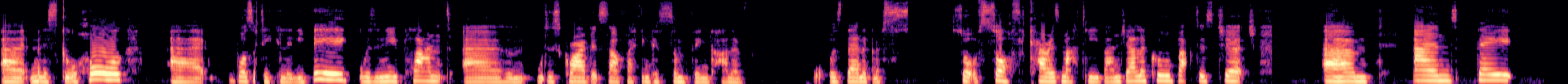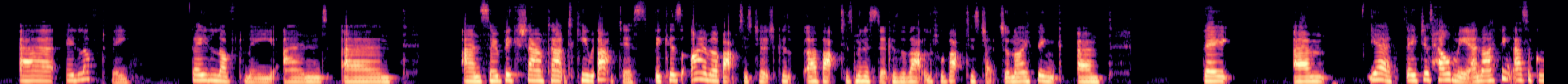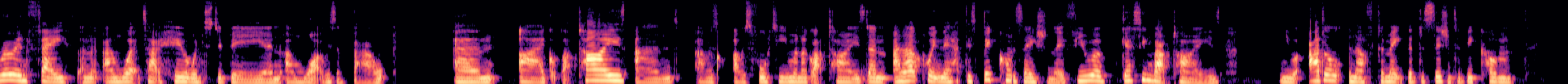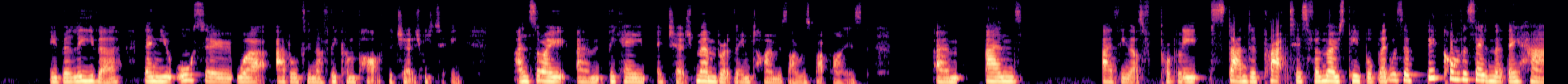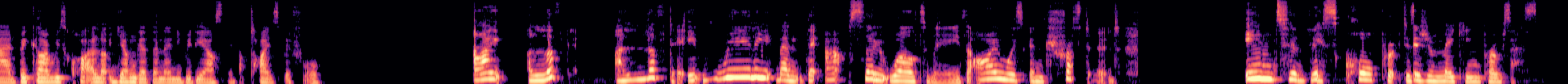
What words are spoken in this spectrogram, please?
Uh, school hall uh, was particularly big. Was a new plant. Um, would describe itself, I think, as something kind of what was then a kind of sort of soft, charismatic evangelical Baptist church. Um, and they uh, they loved me. They loved me, and um, and so big shout out to Kiwi Baptist because I am a Baptist church, a Baptist minister because of that little Baptist church, and I think um, they, um, yeah, they just held me. And I think as I grew in faith and, and worked out who I wanted to be and, and what I was about, um, I got baptized and I was I was 14 when I got baptized and, and at that point they had this big conversation that if you were getting baptized and you were adult enough to make the decision to become a believer, then you also were adult enough to become part of the church meeting. And so I um, became a church member at the same time as I was baptized. Um, and I think that's probably standard practice for most people, but it was a big conversation that they had because I was quite a lot younger than anybody else they baptized before. I, I loved it. I loved it. It really meant the absolute world to me that I was entrusted into this corporate decision making process.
